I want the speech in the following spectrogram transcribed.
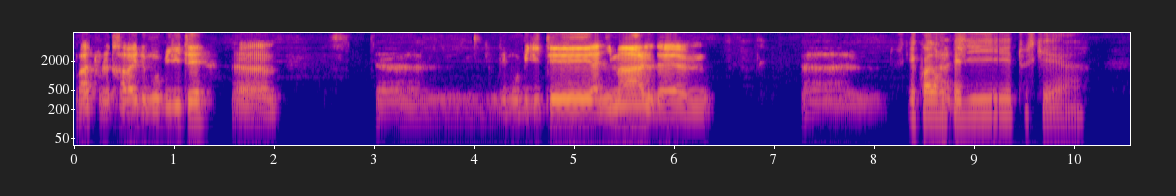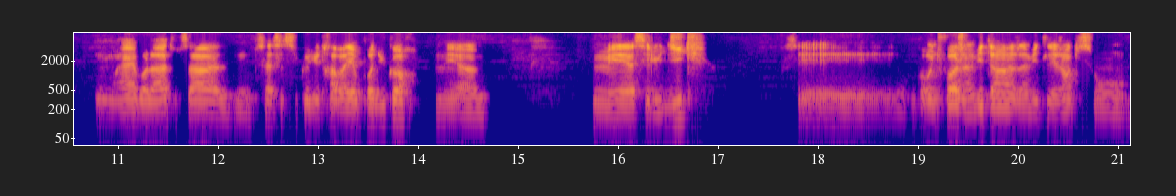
voilà, tout le travail de mobilité, euh, des mobilités animales, des, est quadrupédie, tout ce qui est. Ouais, voilà, tout ça, ça, ça c'est que du travail au poids du corps. Mais mais c'est ludique. C'est encore une fois, j'invite, hein, j'invite les gens qui sont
